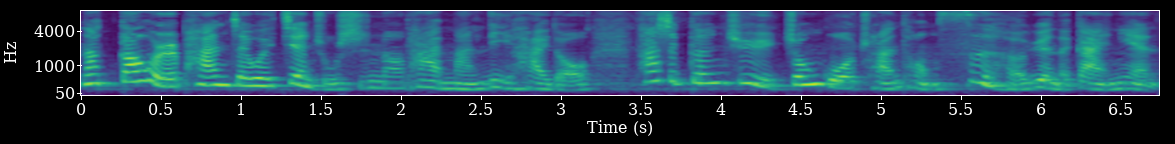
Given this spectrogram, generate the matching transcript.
那高而潘这位建筑师呢，他还蛮厉害的哦。他是根据中国传统四合院的概念，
